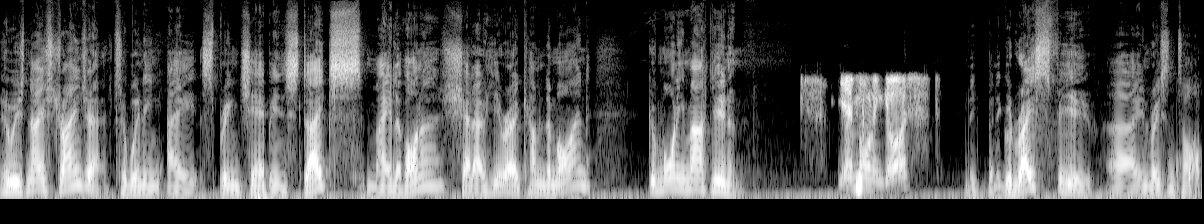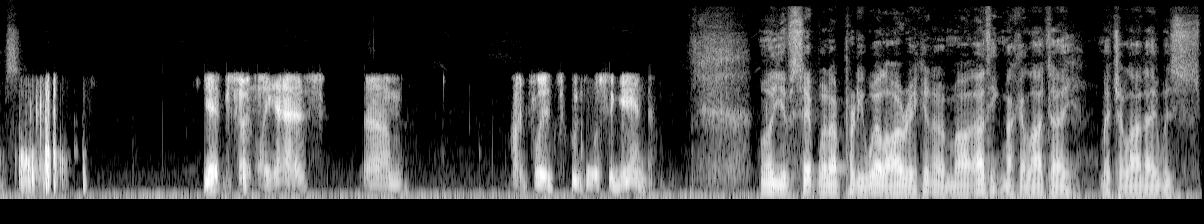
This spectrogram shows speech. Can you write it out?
who is no stranger to winning a Spring Champion Stakes. Maid of Honour, Shadow Hero come to mind. Good morning, Mark Newnham. Yeah, morning, guys. Been a good race for you uh, in recent times. Yep, certainly has. Um, hopefully, it's good to us again. Well, you've set one up pretty well, I reckon. Um, I, I think Macalate, Macalate was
